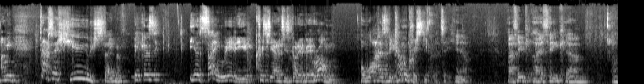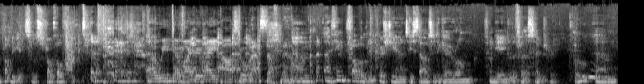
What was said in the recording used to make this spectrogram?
I mean, that's a huge statement because you're saying really Christianity's got it a bit wrong, or what has become Christianity. Yeah, I think I think um, I'll probably get sort of struck off. oh, we don't worry, we're way past all that stuff now. um, I think probably Christianity started to go wrong from the end of the first century, um,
